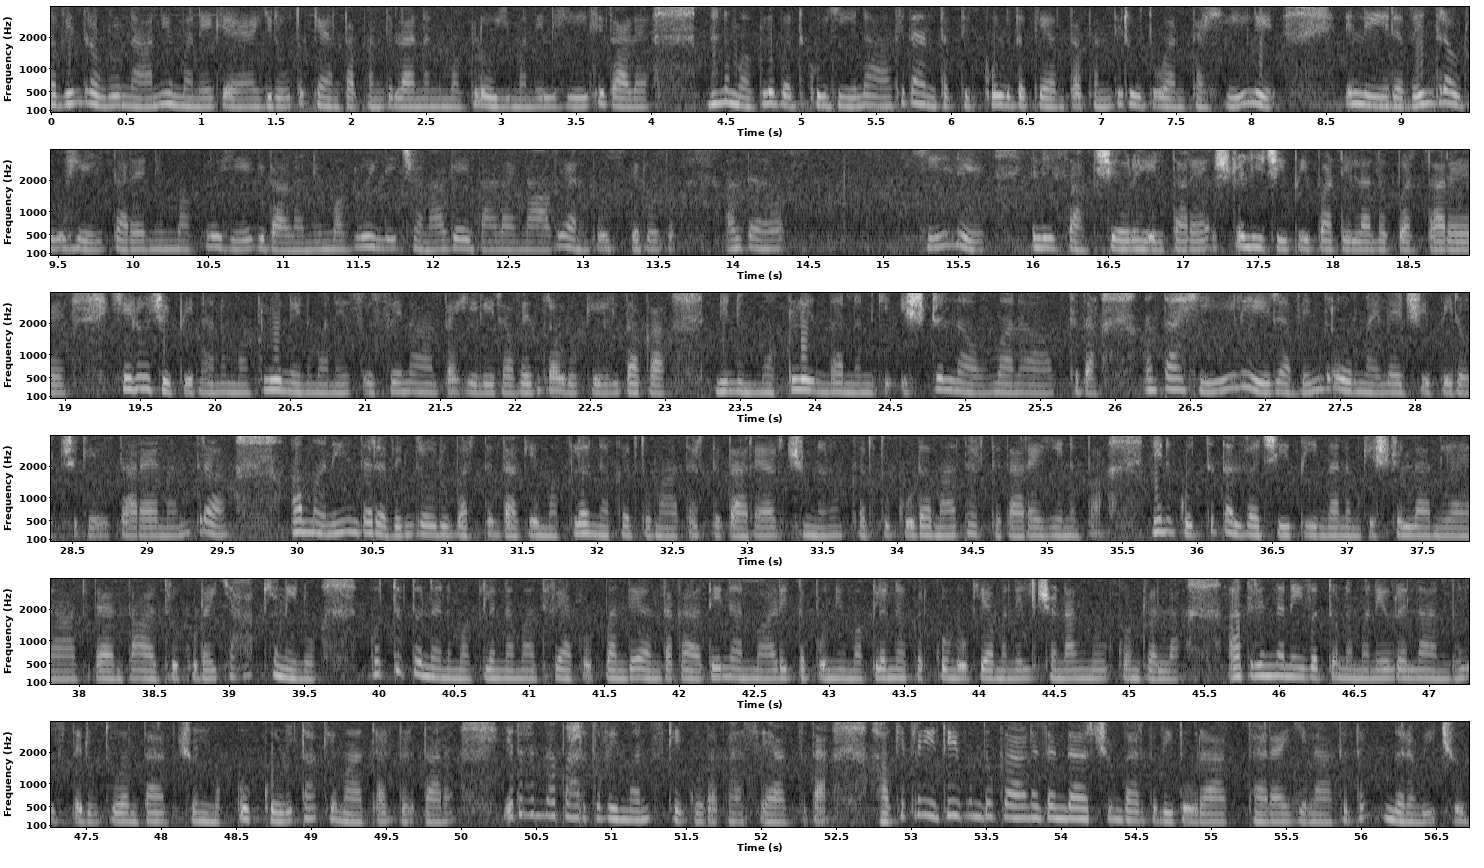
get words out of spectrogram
ರವೀಂದ್ರ ಅವರು, ನಾನು ಈ ಮನೆಗೆ ಇರೋದಕ್ಕೆ ಅಂತ ಬಂದಿಲ್ಲ. ನನ್ನ ಮಗಳು ಈ ಮನೇಲಿ ಹೇಗಿದ್ದಾಳೆ? ನನ್ನ ಮಗಳು ಬದುಕು ಏನಾಗಿದೆ ಅಂತ ತಿಳ್ಕೊಳ್ಳೋದಕ್ಕೆ ಅಂತ ಬಂದಿರೋದು ಅಂತ ಹೇಳಿ ಇಲ್ಲಿ ರವೀಂದ್ರ ಅವರು ಹೇಳ್ತಾರೆ ನಿಮ್ಮ ಮಗಳು ಹೇಗಿದ್ದಾಳೆ? ನಿಮ್ಮ ಮಗಳು ಇಲ್ಲಿ ಚೆನ್ನಾಗೇ ಇದ್ದಾಳೆ, ನಾವೇ ಅನುಭವಿಸ್ತಿರೋದು ಅಂತ ಹೇಳಿ ಇಲ್ಲಿ ಸಾಕ್ಷಿಯವರು ಹೇಳ್ತಾರೆ, ಅಷ್ಟರಲ್ಲಿ ಜಿ ಪಿ ಪಾಟೀಲ್ ಅಲ್ಲಿಗೆ ಬರ್ತಾರೆ. ಹೇಳು ಜಿ ಪಿ ನನ್ನ ಮಕ್ಕಳು, ನಿನ್ನ ಮನೆ ಸೊಸೆನಾ ಅಂತ ಹೇಳಿ ರವೀಂದ್ರ ಅವರು ಕೇಳಿದಾಗ, ನಿನ್ನ ಮಕ್ಕಳಿಂದ ನನಗೆ ಇಷ್ಟೆಲ್ಲ ಅವಮಾನ ಆಗ್ತದೆ ಅಂತ ಹೇಳಿ ರವೀಂದ್ರ ಅವ್ರ ಮೇಲೆ ಜಿ ಪಿ ರೊಚ್ಚು ಕೇಳ್ತಾರೆ. ನಂತರ ಆ ಮನೆಯಿಂದ ರವೀಂದ್ರ ಅವರು ಬರ್ತಿದ್ದಾಗೆ ಮಕ್ಕಳನ್ನು ಕರೆದು ಮಾತಾಡ್ತಿದ್ದಾರೆ ಅರ್ಜುನನ ಕರೆದು ಕೂಡ ಮಾತಾಡ್ತಿದ್ದಾರೆ. ಏನಪ್ಪ ನೀನು ಗೊತ್ತದಲ್ವ ಜಿ ಪಿಯಿಂದ ನಮ್ಗೆ ಇಷ್ಟೆಲ್ಲ ಅನ್ಯಾಯ ಆಗಿದೆ ಅಂತ? ಆದರೂ ಕೂಡ ಯಾಕೆ ನೀನು? ಗೊತ್ತಿತ್ತು ನನ್ನ ಮಕ್ಕಳನ್ನ ಮದುವೆ ಹಾಕೋಕ್ ಬಂದೆ ಅಂದಾಗ, ಅದೇ ನಾನು ಮಾಡಿದ ತಪ್ಪು ನಿಮ್ಮ ಮಕ್ಕಳನ್ನ ಕರ್ಕೊಂಡು ಹೋಗಿ ಆ ಮನೇಲಿ ಚೆನ್ನಾಗಿ ನೋಡ್ಕೊಂಡ್ರಲ್ಲ. ಅದರಿಂದನೇ ಇವತ್ತು ನಮ್ಮ ಮನೆಯವರೆಲ್ಲ ಅನುಭವಿಸ್ತಿರೋದು ಅಂತ ಅರ್ಜುನ್ ಮುಕ್ಕು ಕೊಡುತ್ತಾಕೆ ಮಾತಾಡ್ಬಿಡ್ತಾರೆ. ಇದರಿಂದ ಭಾರ್ಗವಿ ಮನಸ್ಸಿಗೆ ಕೂಡ ಕಾಸೆ ಆಗ್ತದೆ ಹಾಗಿದ್ರೆ ಇದೇ ಒಂದು ಕಾರಣದಿಂದ ಅರ್ಜುನ್, ಭಾರ್ಗವಿ ದೂರ ಆಗ್ತಾರೆ? ಏನಾಗುತ್ತೆ? ಮುಂದಿನ ವಿಡಿಯೋ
